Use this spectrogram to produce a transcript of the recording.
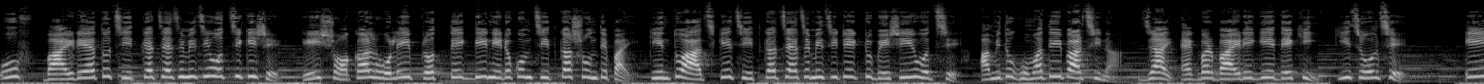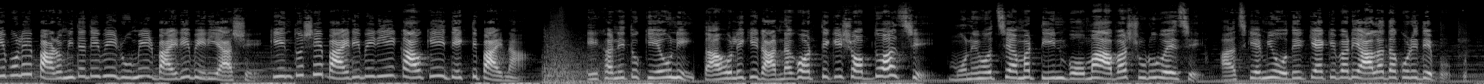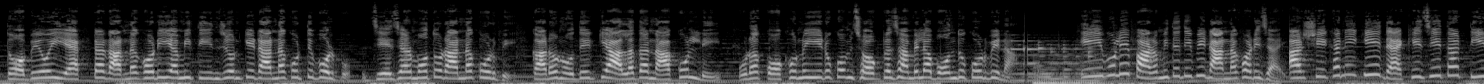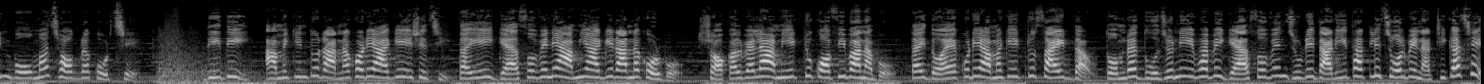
উফ, বাইরে এত চিৎকার চেঁচেমেচি হচ্ছে কিসের? এই সকাল হলেই প্রত্যেক দিন এরকম চিৎকার শুনতে পাই। কিন্তু আজকে চিৎকার চেঁচেমেচিটা একটু বেশিই হচ্ছে। আমি তো ঘুমাতেই পারছি না। যাই, একবার বাইরে গিয়ে দেখি কি চলছে। এই বলে পারমিতা দেবী রুমের বাইরে বেরিয়ে আসে। কিন্তু সে বাইরে বেরিয়ে কাউকেই দেখতে পায় না। এখানে তো কেউ নেই। তাহলে কি রান্নাঘর থেকে শব্দ আসছে? মনে হচ্ছে আমার তিন বৌমা আবার শুরু হয়েছে। আজকে আমি ওদেরকে একেবারে আলাদা করে দেব। তবে ওই একটা রান্নাঘরেই আমি তিনজনকে রান্না করতে বলব। যে যার মতো রান্না করবে। কারণ ওদেরকে আলাদা না করলে ওরা কখনোই এরকম ঝগড়া ঝামেলা বন্ধ করবে না। এই বলে পারমিতা দেবী রান্নাঘরে যায়। আর সেখানে গিয়ে দেখে যে তার তিন বৌমা ঝগড়া করছে। দিদি, আমি কিন্তু রান্নাঘরে আগে এসেছি, তাই এই গ্যাস ওভেনে আমি আগে রান্না করব। সকালবেলা আমি একটু কফি বানাবো, তাই দয়া করে আমাকে একটু সাইড দাও। তোমরা দুজনে এভাবে গ্যাস ওভেন জুড়ে দাঁড়িয়ে থাকলে চলবে না, ঠিক আছে?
